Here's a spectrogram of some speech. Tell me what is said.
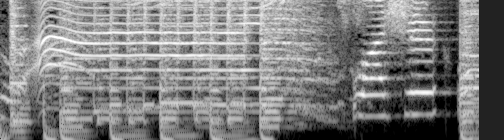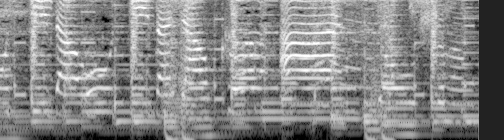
可爱我是无敌的无敌的小可爱有时很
